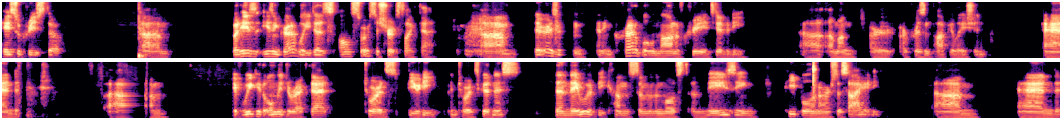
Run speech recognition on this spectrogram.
Jesus Cristo. Um, but he's he's incredible. He does all sorts of shirts like that. um, there is an, an, incredible amount of creativity uh, among our, our prison population. And um, if we could only direct that towards beauty and towards goodness, then they would become some of the most amazing people in our society. Um, and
